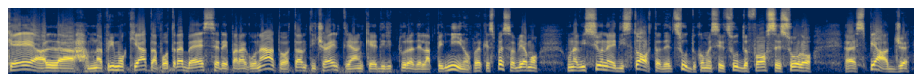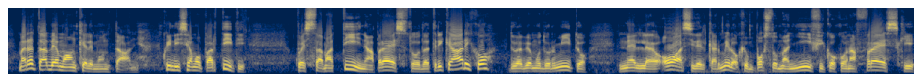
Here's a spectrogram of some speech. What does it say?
che a una prima occhiata potrebbe essere paragonato a tanti centri anche addirittura dell'Appennino perché spesso abbiamo una visione distorta del sud come se il sud fosse solo eh, spiagge ma in realtà abbiamo anche le montagne. Quindi siamo partiti questa mattina presto da Tricarico dove abbiamo dormito nell'Oasi del Carmelo che è un posto magnifico con affreschi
